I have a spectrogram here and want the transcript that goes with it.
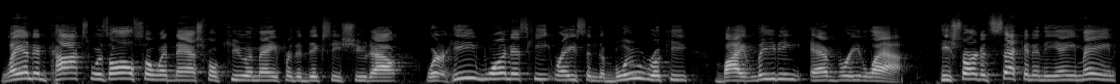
Landon Cox was also at Nashville QMA for the Dixie Shootout, where he won his heat race in the Blue Rookie by leading every lap. He started second in the A main,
